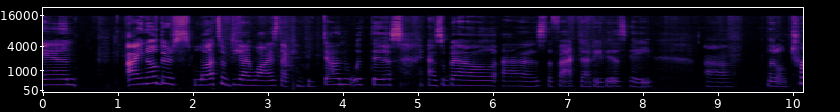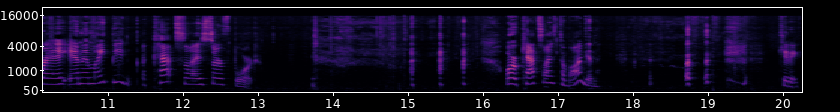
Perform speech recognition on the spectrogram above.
And I know there's lots of DIYs that can be done with this as well as the fact that it is a uh, little tray and it might be a cat-sized surfboard. Or cat-sized toboggan. Kidding.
